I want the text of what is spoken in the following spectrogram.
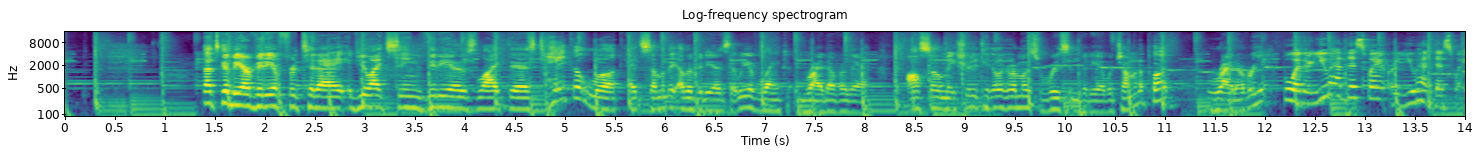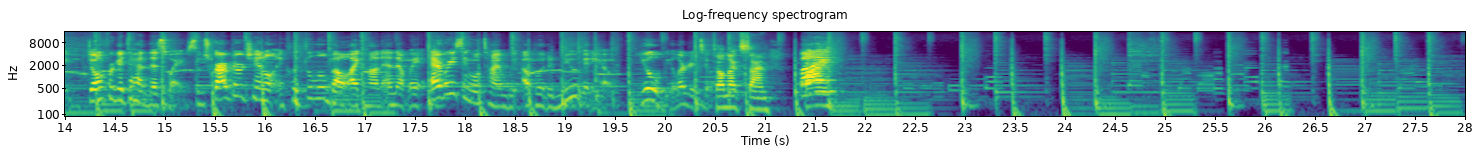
That's going to be our video for today. If you like seeing videos like this, take a look at some of the other videos that we have linked right over there. Also, make sure you take a look at our most recent video, which I'm going to put right over here. But whether you head this way or you head this way, don't forget to head this way. Subscribe to our channel and click the little bell icon, and that way, every single time we upload a new video, you'll be alerted to it. Till next time. Bye.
